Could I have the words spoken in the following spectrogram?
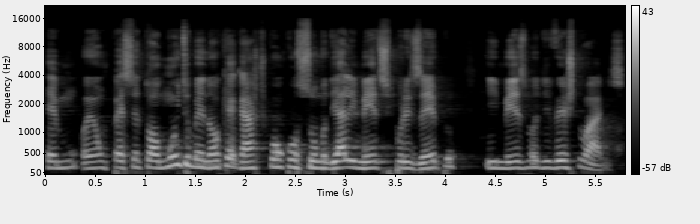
é, é, um percentual muito menor que é gasto com o consumo de alimentos, por exemplo, e mesmo de vestuários.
